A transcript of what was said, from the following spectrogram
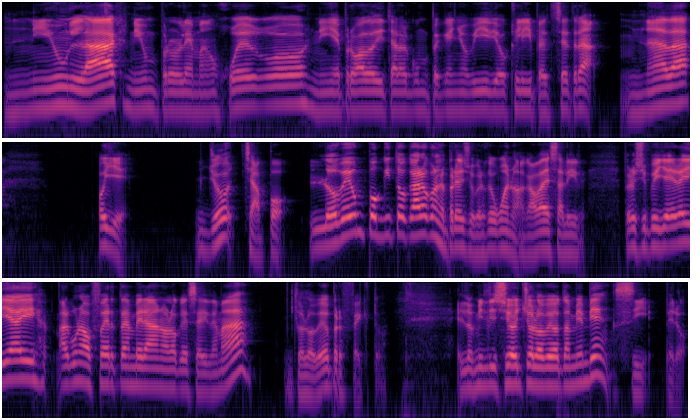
ni un lag, ni un problema en juegos, ni he probado editar algún pequeño vídeo, clip, etcétera. Nada. Oye, yo chapó. Lo veo un poquito caro con el precio, pero es que bueno, acaba de salir. Pero si pillaréis alguna oferta en verano o lo que sea y demás, yo lo veo perfecto. ¿El 2018 lo veo también bien? Sí, pero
